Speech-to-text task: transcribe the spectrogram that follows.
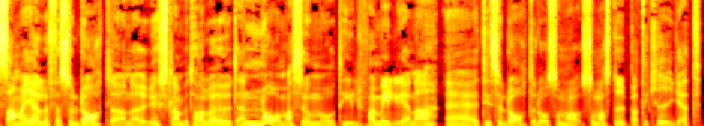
Samma gäller för soldatlöner. Ryssland betalar ut en enorma summor till familjerna, eh, till soldater då som har, som har stupat i kriget.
